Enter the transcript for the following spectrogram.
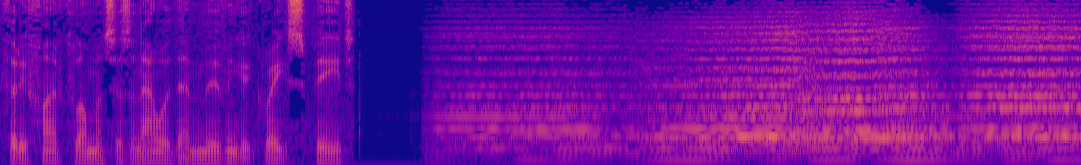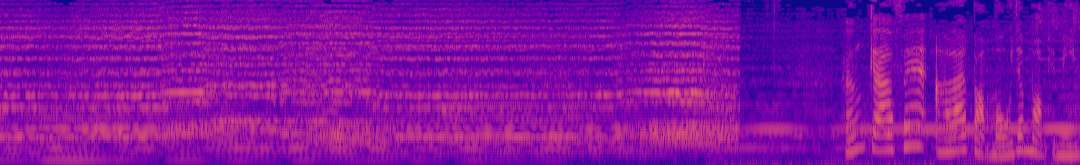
35 kilometers an hour, they're moving at great speed. 拉伯舞音乐入面，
